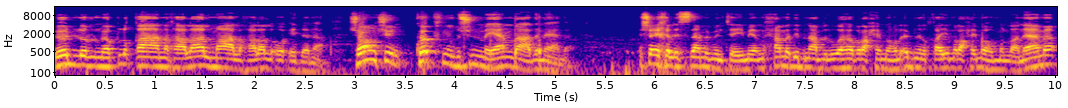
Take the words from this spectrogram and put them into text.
öldürilmeklik gany halal, maly halal o edene. Şoň üçin köpüsiniň düşünmeýän zady näme? Şeýhul-Yslam ibn Teýmiýe, Muhammet ibn Abdul-Wahhab rahimehullah, Ibnul Gaýym rahimehumullah näme?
